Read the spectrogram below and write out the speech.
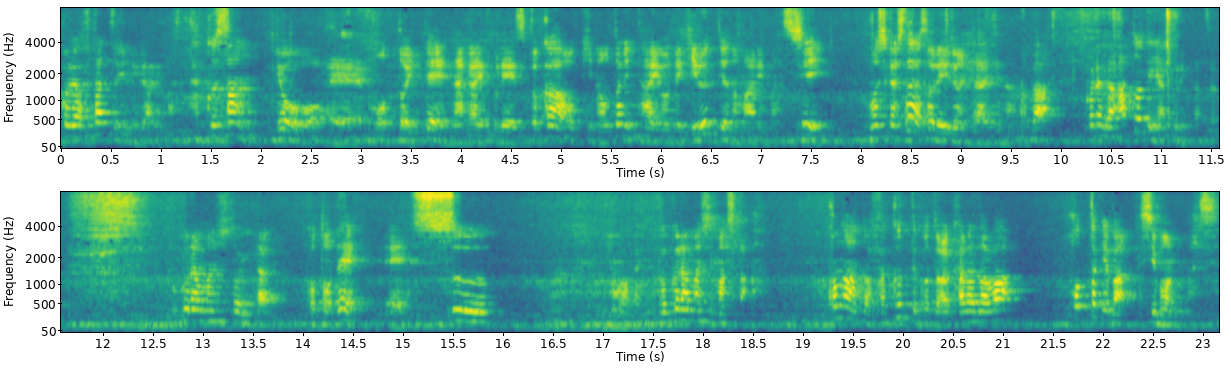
これは2つ意味があります。たくさん量を、えー持っといて長いフレーズとか大きな音に対応できるっていうのもありますしもしかしたらそれ以上に大事なのがこれが後で役に立つ。膨らましといたことで、えー吸う膨らましました。この後吐くってことは体はほっとけばしぼみます。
